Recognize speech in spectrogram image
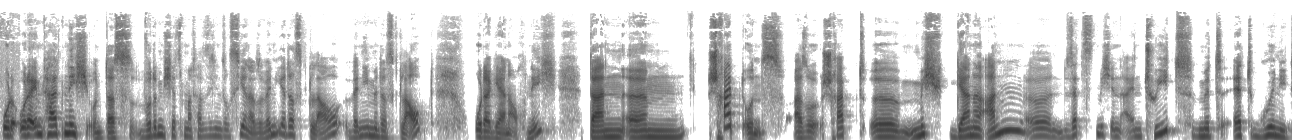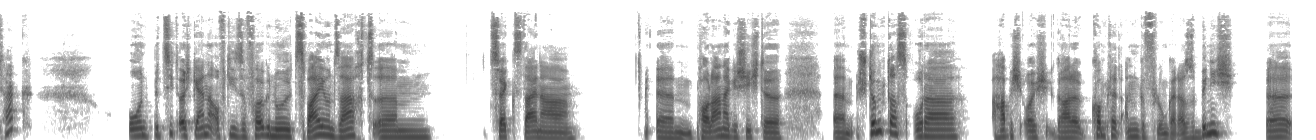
oder, oder eben halt nicht. Und das würde mich jetzt mal tatsächlich interessieren. Also wenn ihr das glaubt, wenn ihr mir das glaubt oder gerne auch nicht, dann ähm, schreibt uns. Also schreibt äh, mich gerne an, äh, setzt mich in einen Tweet mit @guinitak und bezieht euch gerne auf diese Folge 02 und sagt, ähm, zwecks deiner ähm, Paulaner-Geschichte, ähm, stimmt das oder habe ich euch gerade komplett angeflunkert? Also bin ich äh,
